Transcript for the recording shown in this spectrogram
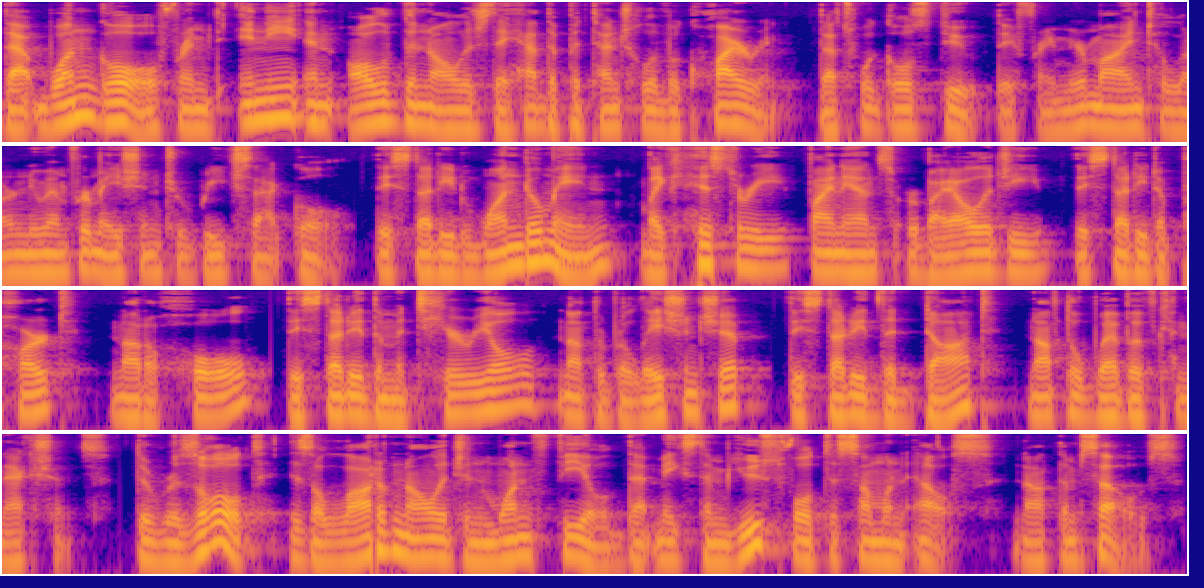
That one goal framed any and all of the knowledge they had the potential of acquiring. That's what goals do. They frame your mind to learn new information to reach that goal. They studied one domain, like history, finance, or biology. They studied a part, not a whole. They studied the material, not the relationship. They studied the dot, not the web of connections. The result is a lot of knowledge in one field that makes them useful to someone else, not themselves.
